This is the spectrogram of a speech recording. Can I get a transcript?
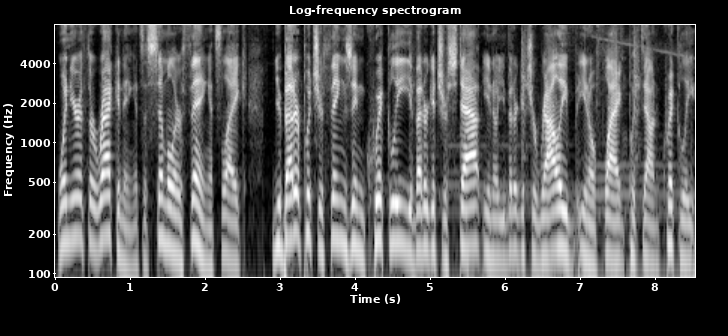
When you're at the Reckoning, it's a similar thing. It's like, you better put your things in quickly. You better get your stat, you know, you better get your rally, you know, flag put down quickly,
